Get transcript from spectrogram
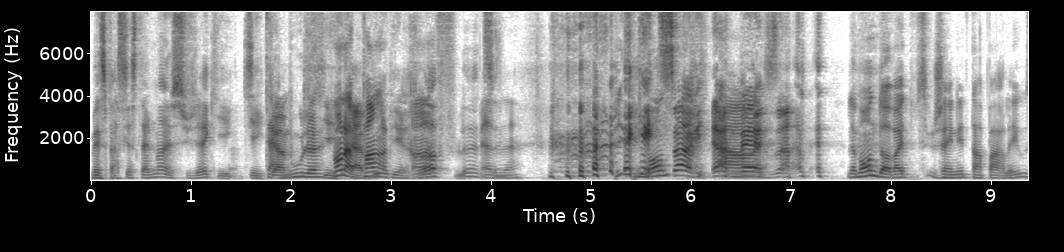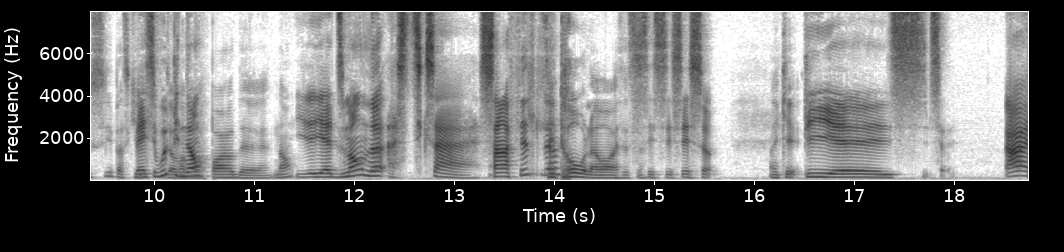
Mais c'est parce que c'est tellement un sujet qui est, qui est tabou, comme, là. qui est Moi, la pente, puis hein. rough, là, tu sais. Puis monde, Sans rien, Ah mais ouais. ça. Le monde doit être gêné de t'en parler aussi parce qu'il Ben, c'est oui, doit puis avoir non. peur de. Non? Il y a du monde, là, que ça. Sans filtre, là. C'est trop, là, ouais, c'est ça. C'est, c'est, c'est ça. Ok. Puis, euh, ah,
